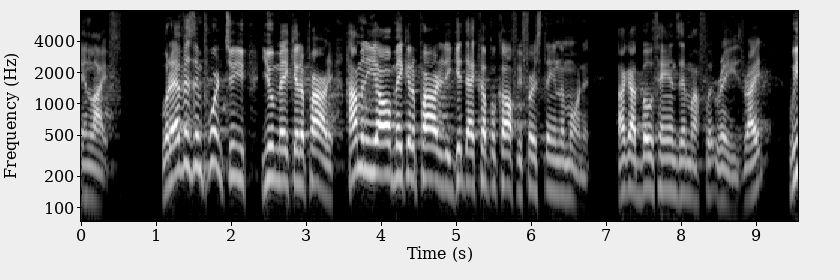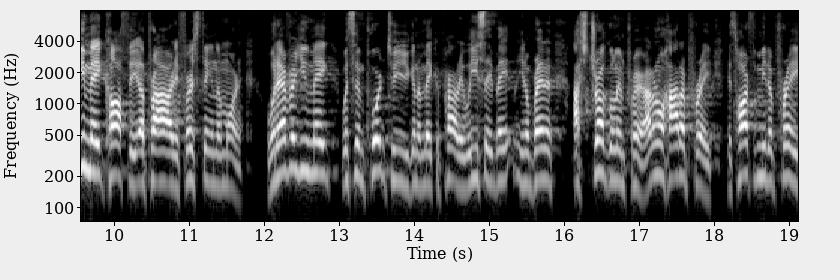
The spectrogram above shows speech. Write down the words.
in life. Whatever is important to you, you'll make it a priority. How many y'all make it a priority to get that cup of coffee first thing in the morning? I got both hands and my foot raised, right? We make coffee a priority first thing in the morning. Whatever you make, what's important to you, you're going to make a priority. Well, you say, you know, Brandon, I struggle in prayer. I don't know how to pray. It's hard for me to pray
